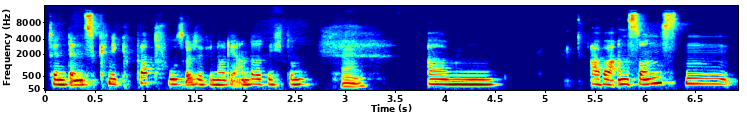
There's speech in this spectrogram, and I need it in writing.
Tendenz Knick-Plattfuß, also genau die andere Richtung. Mhm. Ähm, aber ansonsten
